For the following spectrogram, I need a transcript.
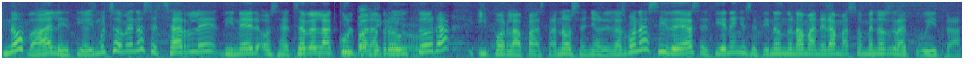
no vale, tío. Y mucho menos echarle dinero, o sea, echarle la Culpa a la dinero. productora y por la pasta. No, señores, las buenas ideas se tienen y se tienen de una manera más o menos gratuita.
